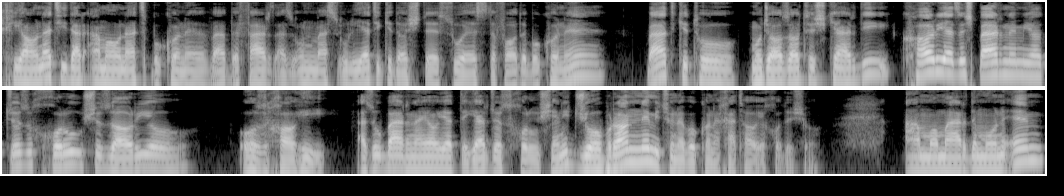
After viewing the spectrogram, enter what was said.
خیانتی در امانت بکنه و به فرض از اون مسئولیتی که داشته سوء استفاده بکنه بعد که تو مجازاتش کردی کاری ازش بر نمیاد جز خروش و زاری و عذرخواهی. از او بر نیاید دیگر جز خروش. یعنی جبران نمی‌تونه بکنه خطای خودشو. اما مرد منعم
